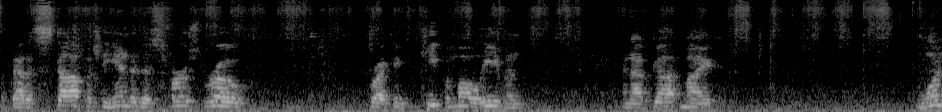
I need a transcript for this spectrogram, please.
I've got to stop at the end of this first row where I can keep them all even. And I've got my one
